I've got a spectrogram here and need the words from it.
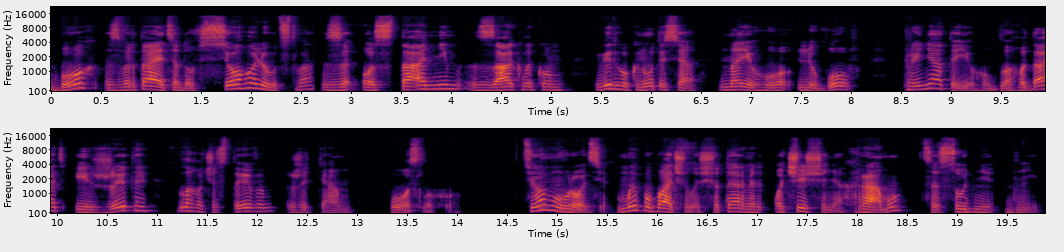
Бог звертається до всього людства з останнім закликом відгукнутися на Його любов, прийняти Його благодать і жити благочестивим життям послуху. В цьому уроці ми побачили, що термін очищення храму це судні дні.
